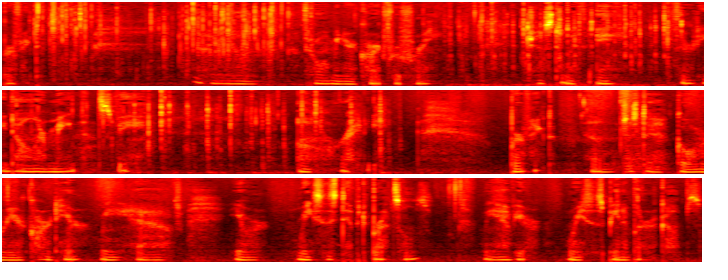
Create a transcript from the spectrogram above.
Perfect. I will throw them in your cart for free, just with a $30 maintenance fee. Alrighty. Perfect. Um, just to go over your cart here, we have your Reese's dipped pretzels. We have your Reese's peanut butter cups.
